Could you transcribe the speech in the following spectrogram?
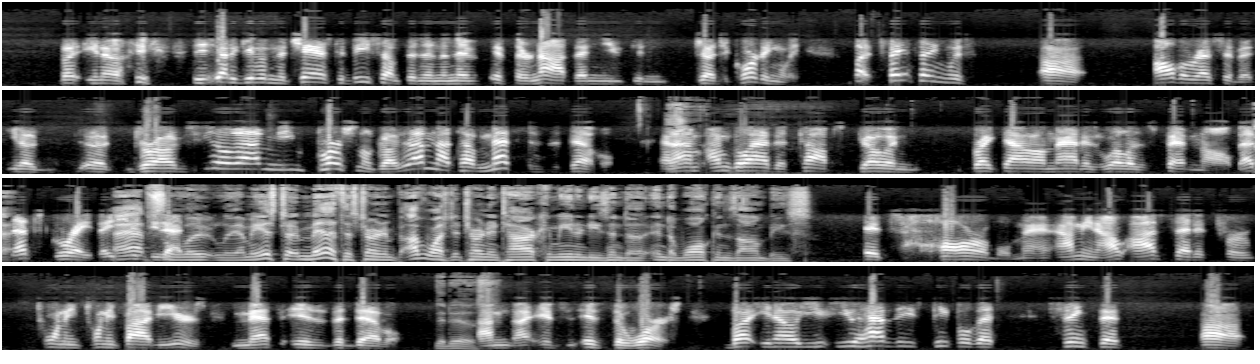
but you know, you got to give them the chance to be something, and then if, if they're not, then you can judge accordingly. But same thing with uh, all the rest of it. You know, uh, drugs. You know, I mean, personal drugs. I'm not talking meth is the devil, and I'm I'm glad that cops go and break down on that as well as fentanyl. That that's great. They should absolutely. do that. I mean, it's meth is turning. I've watched it turn entire communities into into walking zombies. It's horrible, man. I mean, I, I've said it for 20, 25 years. Meth is the devil. It is. I'm. It's it's the worst. But you know, you you have these people that think that, uh,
